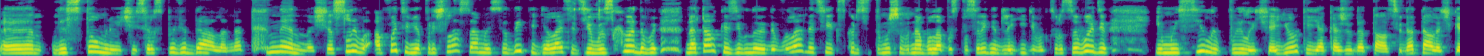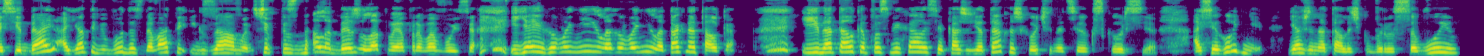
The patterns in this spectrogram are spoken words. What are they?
е, не стомлюючись, розповідала натхненно, щасливо. А потім я прийшла саме сюди, піднялася цими сходами. Наталка зі мною не була на цій екскурсії, тому що вона була безпосередньо для гідів екскурсоводів. І ми сіли, пили чайок, і я кажу Наталці, Наталочка, сідай, а я тобі буду здавати екзамен, щоб ти знала, де жила твоя прабабуся. І я їй гомоніла, гомоніла, так, Наталка? І Наталка посміхалася, каже: Я також хочу на цю екскурсію. А сьогодні я вже Наталочку беру з собою,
